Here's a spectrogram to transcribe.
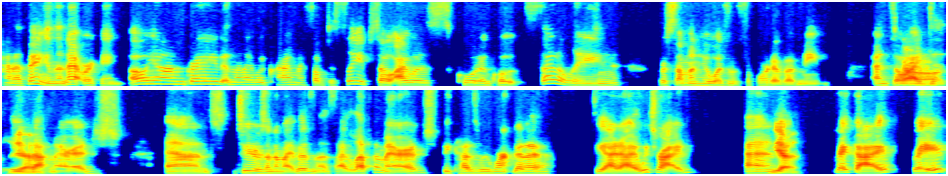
kind of thing in the networking. Oh yeah, I'm great. And then I would cry myself to sleep. So I was quote unquote settling for someone who wasn't supportive of me. And so I Oh, did leave yeah. that marriage. And two years into my business, I left the marriage because we weren't gonna see eye to eye. We tried. And yeah great guy, right?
